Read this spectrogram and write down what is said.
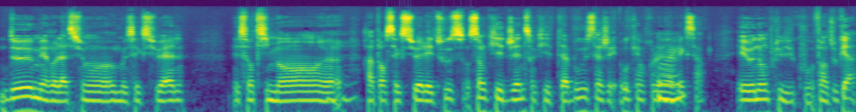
de mes relations homosexuelles, les sentiments, euh, Mhm. rapports sexuels et tout, sans qu'il y ait de gêne, sans qu'il y ait de tabou. Ça, j'ai aucun problème avec ça. Et eux non plus, du coup. Enfin, en tout cas,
